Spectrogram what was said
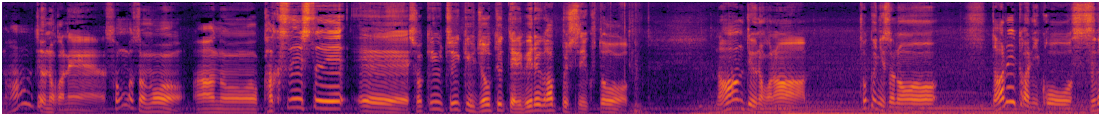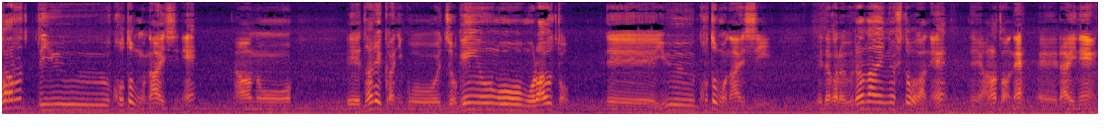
ん？なんていうのかね、そもそも、あのー覚醒して、えー初級、中級、上級ってレベルがアップしていくと、なんていうのかな、特にその、誰かにこう、すがるっていうこともないしね。あの、えー誰かにこう、助言をもらうと、えーいうこともないし、えだから占いの人がね、えあなたはね、えー来年、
